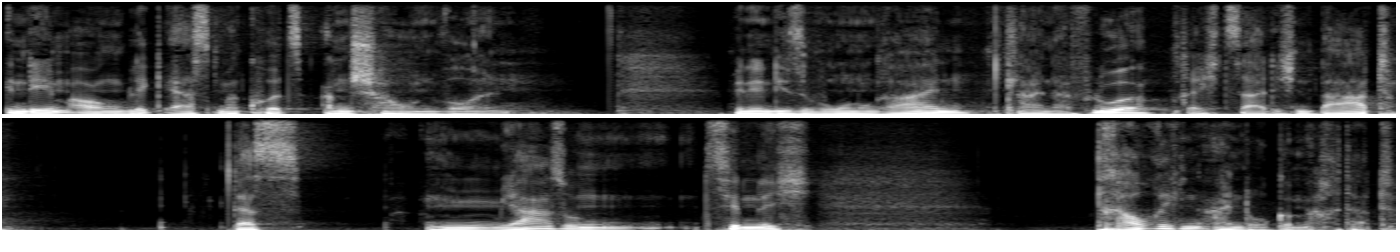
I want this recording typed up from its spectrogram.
in dem Augenblick erstmal kurz anschauen wollen. Bin in diese Wohnung rein, kleiner Flur, rechtzeitig ein Bad, das ja so einen ziemlich traurigen Eindruck gemacht hat.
